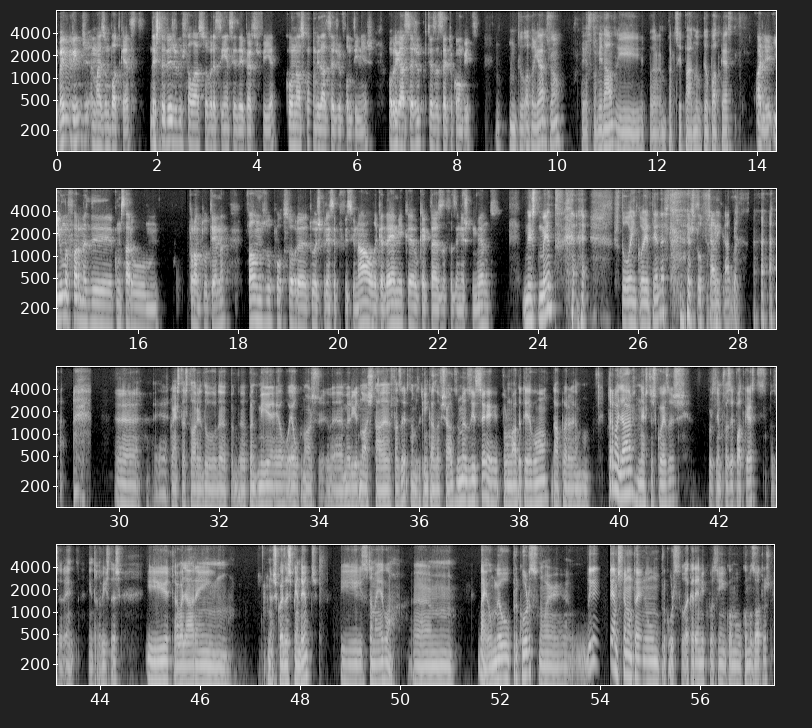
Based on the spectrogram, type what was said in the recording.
Bem-vindos a mais um podcast. Desta vez vamos falar sobre a ciência da hipertrofia com o nosso convidado Sérgio Fontinhas. Obrigado, Sérgio, por teres aceito o convite. Muito obrigado, João, por teres convidado e por participar no teu podcast. Olha, e uma forma de começar o, pronto, o tema, fala-nos um pouco sobre a tua experiência profissional, académica, o que é que estás a fazer neste momento? Neste momento, estou em quarentena, estou fechado em casa. Uh, é, com esta história do, da, da, pandemia é o, é o que nós, a maioria de nós está a fazer, estamos aqui em casa fechados, mas isso é, por um lado, até é bom, dá para um, trabalhar nestas coisas, por exemplo, fazer podcasts, fazer entrevistas e trabalhar em, nas coisas pendentes, e isso também é bom. Um, bem, o meu percurso não é. Digamos que eu não tenho um percurso académico assim como, como os outros,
